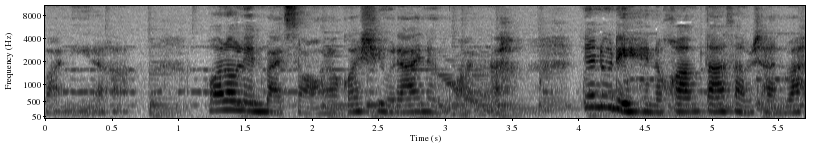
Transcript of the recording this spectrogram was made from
ป่านนี้นะคะ เพราะเราเรียนบ่ายสองแล้วก็ชิลได้หนึ่งวันนะ เนี่ยดูดิ เห็นความตาสามชั้นปะ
